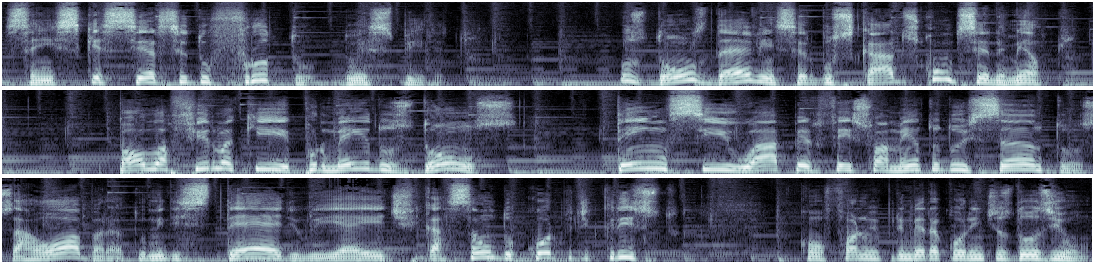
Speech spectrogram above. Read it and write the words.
sem esquecer-se do fruto do Espírito. Os dons devem ser buscados com discernimento. Paulo afirma que, por meio dos dons, tem-se o aperfeiçoamento dos santos, a obra do ministério e a edificação do corpo de Cristo, conforme 1 Coríntios 12, 1.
